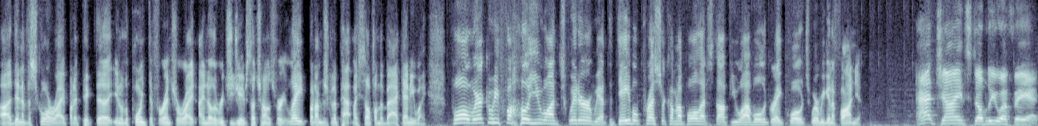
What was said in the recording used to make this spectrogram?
Uh, didn't have the score right, but I picked the you know the point differential right. I know the Richie James touchdown was very late, but I'm just going to pat myself on the back anyway. Paul, where can we follow you on Twitter? We have the Daboll presser coming up, all that stuff. You have all the great quotes. Where are we going to find you? At Giants WFAN.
